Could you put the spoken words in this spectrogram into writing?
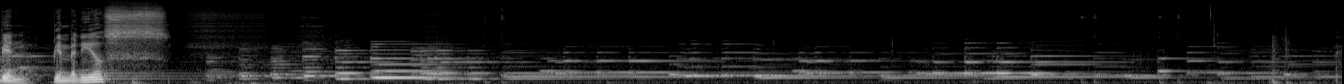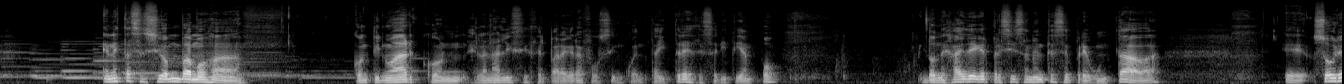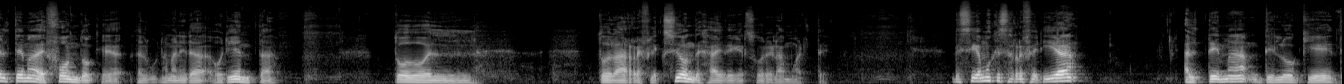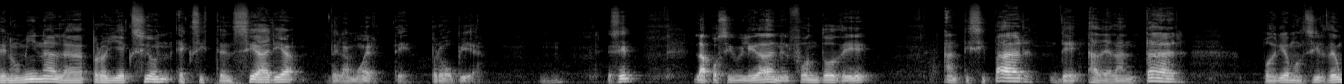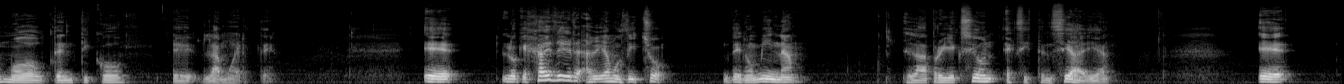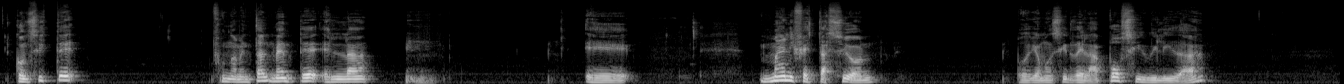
Bien, bienvenidos. En esta sesión vamos a continuar con el análisis del parágrafo 53 de Ser y Tiempo, donde Heidegger precisamente se preguntaba eh, sobre el tema de fondo que de alguna manera orienta todo el, toda la reflexión de Heidegger sobre la muerte. Decíamos que se refería al tema de lo que denomina la proyección existenciaria de la muerte propia. Es decir, la posibilidad en el fondo de anticipar, de adelantar, podríamos decir de un modo auténtico, eh, la muerte. Eh, lo que Heidegger habíamos dicho denomina la proyección existenciaria, eh, consiste fundamentalmente en la eh, manifestación, podríamos decir, de la posibilidad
